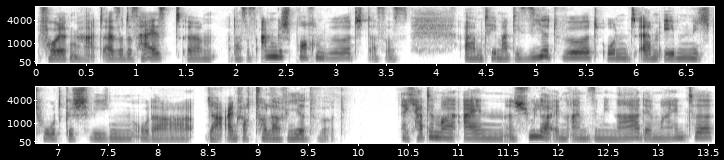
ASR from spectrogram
Folgen hat. Also das heißt, ähm, dass es angesprochen wird, dass es ähm, thematisiert wird und ähm, eben nicht totgeschwiegen oder ja einfach toleriert wird. Ich hatte mal einen Schüler in einem Seminar, der meinte,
